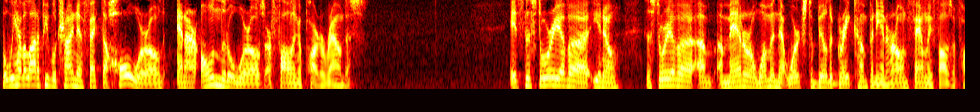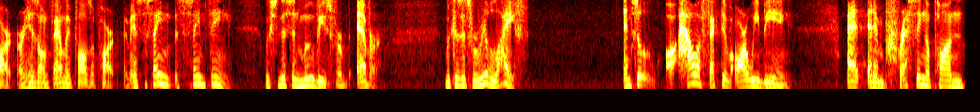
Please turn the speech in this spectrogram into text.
But we have a lot of people trying to affect the whole world, and our own little worlds are falling apart around us. It's the story of a, you know, the story of a, a, a, man or a woman that works to build a great company and her own family falls apart or his own family falls apart. I mean, it's the same, it's the same thing. We've seen this in movies forever because it's real life. And so, uh, how effective are we being at, at impressing upon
